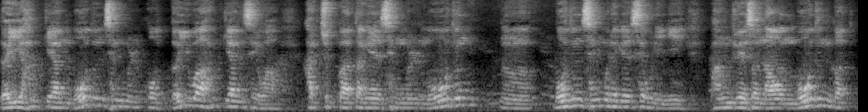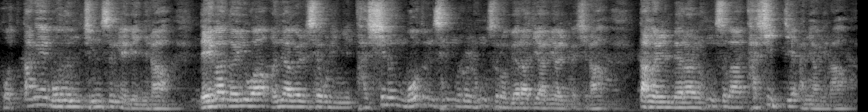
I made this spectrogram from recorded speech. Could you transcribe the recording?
너희 함께한 모든 생물 곧 너희와 함께한 새와 가축과 땅의 생물 모든 어, 모든 생물에게 세우리니 방주에서 나온 모든 것 곧 땅의 모든 짐승에게니라. 내가 너희와 언약을 세우리니 다시는 모든 생물을 홍수로 멸하지 아니할 것이라. 땅을 멸할 홍수가 다시 있지 아니하리라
